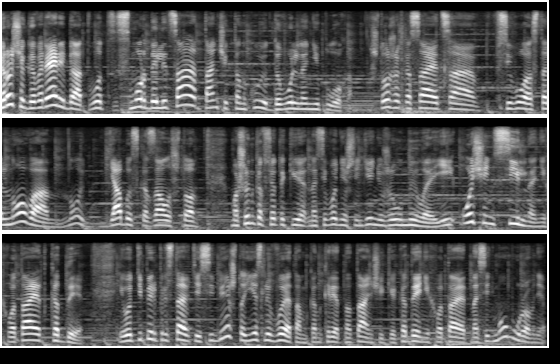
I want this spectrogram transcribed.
Короче говоря, ребят, вот с мордой лица танчик танкует довольно неплохо. Что же касается всего остального, ну, я бы сказал, что машинка все-таки на сегодняшний день уже унылая. Ей очень сильно не хватает КД. И вот теперь представьте себе, что если в этом конкретно танчике КД не хватает на седьмом уровне,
